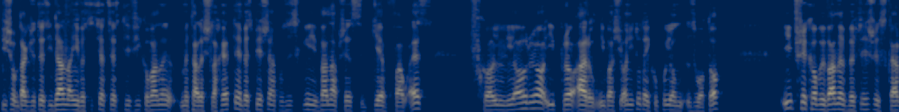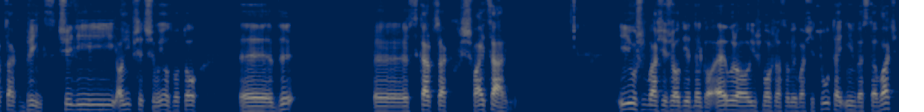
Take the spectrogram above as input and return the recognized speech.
piszą tak, że to jest idealna inwestycja, certyfikowane metale szlachetne, bezpieczna, pozyskiwana przez GVS, Folioro i ProArum. I właśnie oni tutaj kupują złoto i przechowywane w bezpiecznych skarbcach Brinks, czyli oni przetrzymują złoto yy, w yy, skarbcach w Szwajcarii. I już właśnie, że od jednego euro już można sobie właśnie tutaj inwestować.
